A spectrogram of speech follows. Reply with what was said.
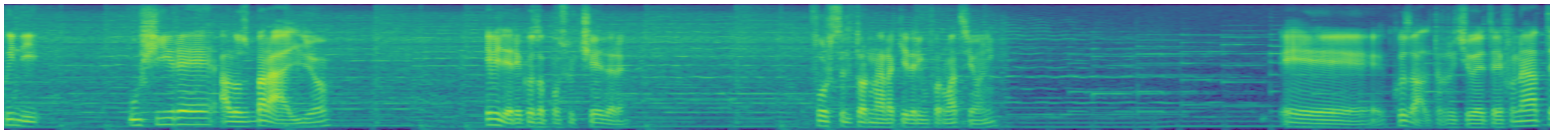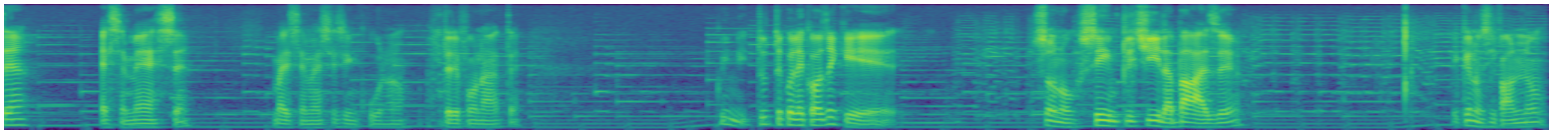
Quindi uscire allo sbaraglio e vedere cosa può succedere. Forse il tornare a chiedere informazioni. E cos'altro? Ricevere telefonate, sms, ma sms si incurano, telefonate. Quindi tutte quelle cose che sono semplici, la base, e che non si fanno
